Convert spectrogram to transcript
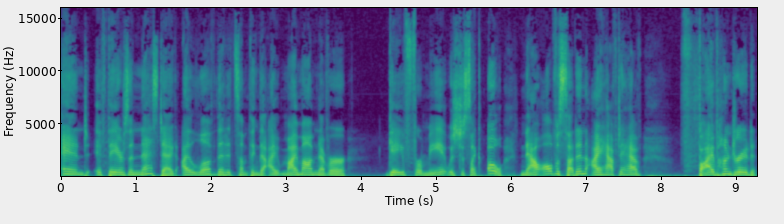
and if there's a nest egg i love that it's something that i my mom never gave for me it was just like oh now all of a sudden i have to have 500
